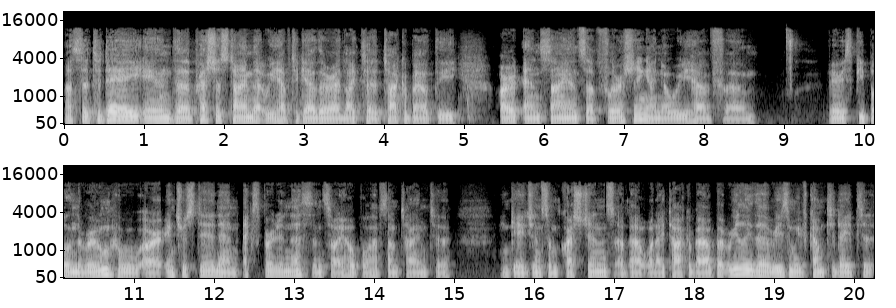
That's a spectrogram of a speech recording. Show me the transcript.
Uh, so today, in the precious time that we have together, I'd like to talk about the art and science of flourishing. I know we have um, various people in the room who are interested and expert in this, and so I hope we'll have some time to engage in some questions about what I talk about. But really, the reason we've come today to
